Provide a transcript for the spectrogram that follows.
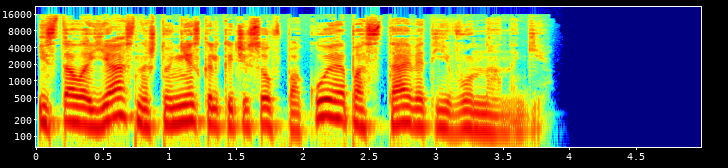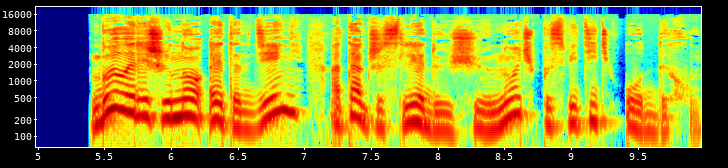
и стало ясно, что несколько часов покоя поставят его на ноги. Было решено этот день, а также следующую ночь посвятить отдыху.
